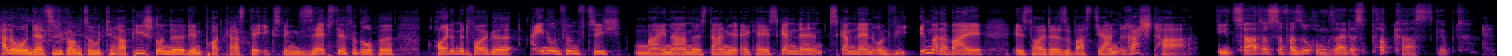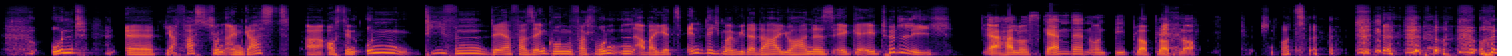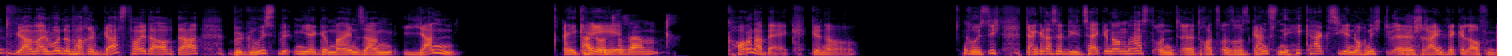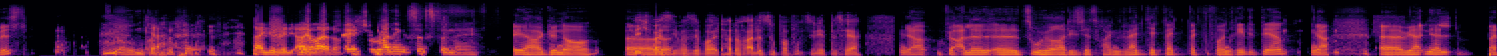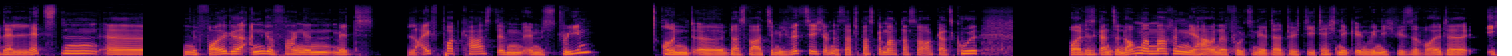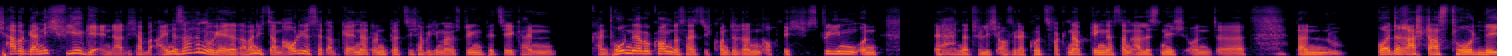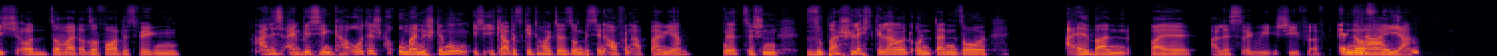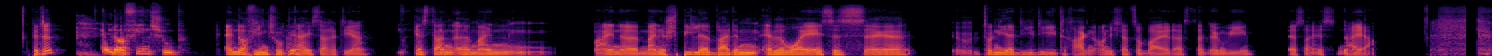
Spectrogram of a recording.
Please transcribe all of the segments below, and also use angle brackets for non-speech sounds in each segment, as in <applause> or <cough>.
Hallo und herzlich willkommen zu Therapiestunde, dem Podcast der X-Wing Selbsthilfegruppe. Heute mit Folge 51. Mein Name ist Daniel aka Scamdan, Scamdan und wie immer dabei ist heute Sebastian Raschtar. Die zarteste Versuchung, seit es Podcasts gibt. Und äh, ja, fast schon ein Gast äh, aus den Untiefen der Versenkung verschwunden, aber jetzt endlich mal wieder da, Johannes aka Tüdelig. Ja, hallo Scamdan und Biblobloblob. Schnauze. <laughs> und wir haben einen wunderbaren Gast heute auch da. Begrüßt mit mir gemeinsam Jan. AKA Hallo zusammen. Cornerback, genau. Grüß dich. Danke, dass du dir die Zeit genommen hast und äh, trotz unseres ganzen Hickhacks hier noch nicht äh, schreiend weggelaufen bist. Oh <laughs> ja. Danke für die Einladung. Running System, ey. Ja, genau. Ich äh, weiß nicht, was ihr wollt. Hat doch alles super funktioniert bisher. Ja, für alle äh, Zuhörer, die sich jetzt fragen, wovon redet der? Ja, <laughs> äh, wir hatten ja bei der letzten äh, Folge angefangen mit Live-Podcast im, im Stream. Und äh, das war ziemlich witzig und das hat Spaß gemacht. Das war auch ganz cool. Wollte das Ganze nochmal machen, ja, und dann funktioniert natürlich die Technik irgendwie nicht, wie sie wollte. Ich habe gar nicht viel geändert. Ich habe eine Sache nur geändert, aber nichts am Audio-Setup geändert und plötzlich habe ich in meinem Streaming-PC keinen keinen Ton mehr bekommen. Das heißt, ich konnte dann auch nicht streamen und ja, natürlich auch wieder kurz vor knapp ging das dann alles nicht und äh, dann wollte rasch das Ton nicht und so weiter und so fort. Deswegen alles ein bisschen chaotisch. Und oh, meine Stimmung, ich, ich glaube, es geht heute so ein bisschen auf und ab bei mir. Ne? Zwischen super schlecht gelaunt und dann so albern, weil alles irgendwie schief läuft. Naja. Bitte? Endorphinschub. Endorphinschub, ja, ich sage dir. Gestern äh, mein meine, meine Spiele bei dem Appleboy Aces äh, Turnier, die, die tragen auch nicht dazu bei, dass das irgendwie besser ist. Naja.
